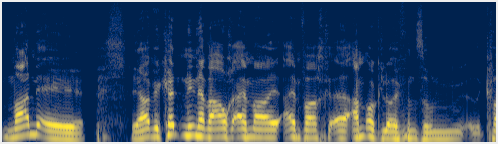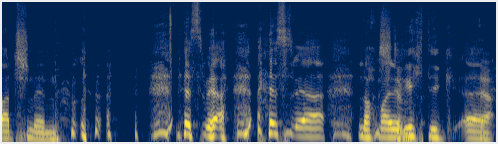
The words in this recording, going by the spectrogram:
Mann, ey. Ja, wir könnten ihn aber auch einmal einfach äh, Amokläufe und so einen Quatsch nennen. Das wäre das wär nochmal richtig äh, Ja.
